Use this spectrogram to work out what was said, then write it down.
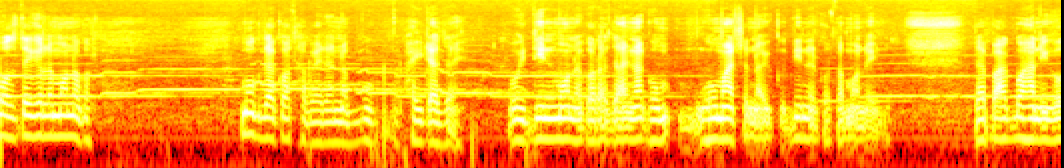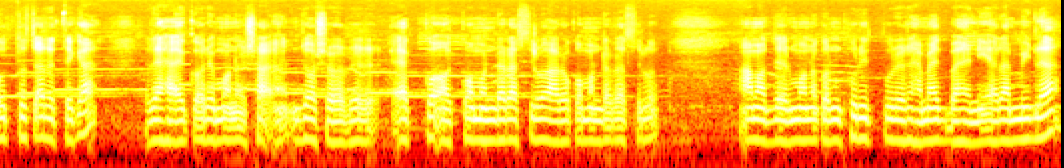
বলতে গেলে মনে কর, মুখ দেয় কথা বেড়ে না, বুক ফাইটা যায়। ওই দিন মনে করা যায় না, ঘুম ঘুম আসে না, ওই দিনের কথা মনে নেই। তা পাক বাহানি অত্যাচারের থেকে রেহাই করে মনে যশোরের এক কমান্ডার আসছিল, আরও কমান্ডার আসছিল। আমাদের মনে করেন ফরিদপুরের হেমায়ত বাহিনী, এরা মিলা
